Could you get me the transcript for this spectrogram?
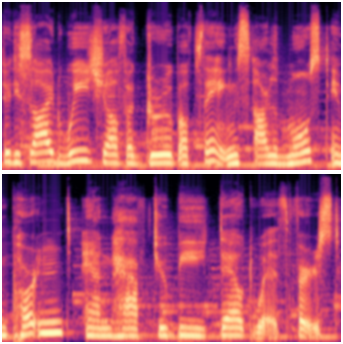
to decide which of a group of things are the most important and have to be dealt with first.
